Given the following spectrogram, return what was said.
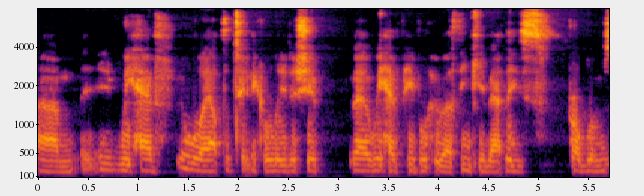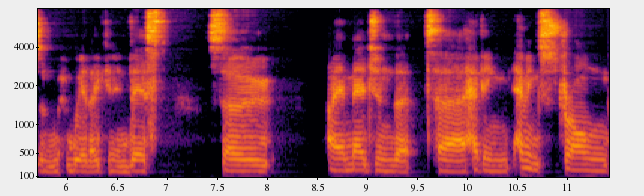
Um, we have all the way up to technical leadership. Uh, we have people who are thinking about these problems and where they can invest. So I imagine that uh, having having strong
